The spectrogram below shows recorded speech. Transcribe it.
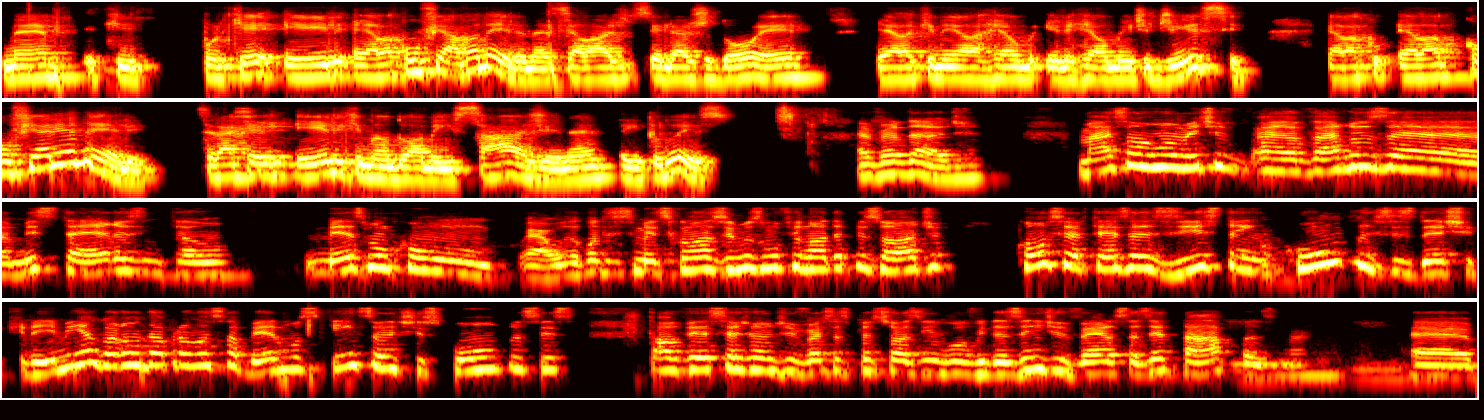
Né? Que porque ele, ela confiava nele, né? Se, ela, se ele ajudou ele, ela que nem ela, ele realmente disse, ela, ela confiaria nele. Será que ele, ele que mandou a mensagem, né? Tem tudo isso. É verdade. Mas são realmente é, vários é, mistérios, então, mesmo com é, os acontecimentos que nós vimos no final do episódio, com certeza existem cúmplices deste crime, e agora não dá para nós sabermos quem são estes cúmplices. Talvez sejam diversas pessoas envolvidas em diversas etapas, né? É,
